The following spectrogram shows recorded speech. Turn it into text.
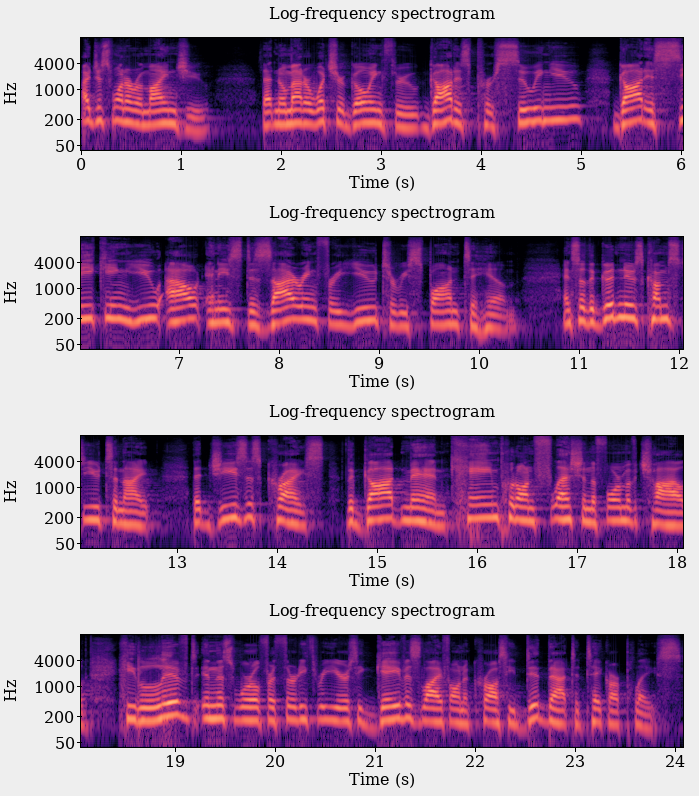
I just want to remind you that no matter what you're going through, God is pursuing you, God is seeking you out, and He's desiring for you to respond to Him. And so the good news comes to you tonight that Jesus Christ, the God man, came, put on flesh in the form of a child. He lived in this world for 33 years. He gave his life on a cross. He did that to take our place.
